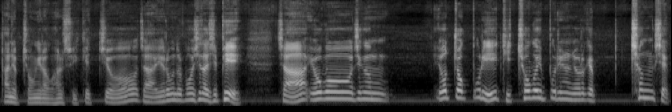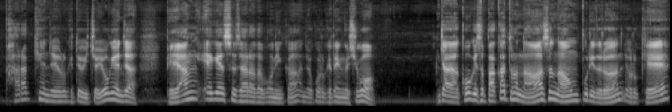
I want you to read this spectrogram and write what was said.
단엽 종이라고 할 수 있겠죠. 자, 여러분들 보시다시피 자, 요거 지금 요쪽 뿌리 뒤쪽의 뿌리는 이렇게 청색 파랗게 이제 이렇게 되어 있죠. 요게 이제 배양액에서 자라다 보니까 이제 그렇게 된 것이고 자, 거기서 바깥으로 나와서 나온 뿌리들은 이렇게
